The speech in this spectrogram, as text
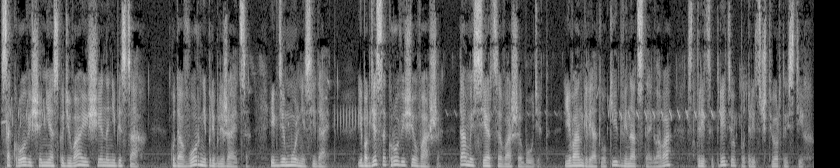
сокровища не оскудевающие на небесах, куда вор не приближается и где моль не съедает. Ибо где сокровище ваше, там и сердце ваше будет. Евангелие от Луки, 12 глава, с 33 по 34 стих.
